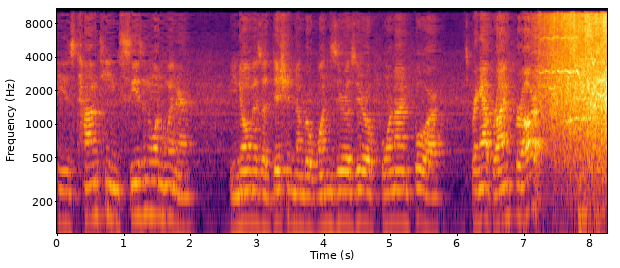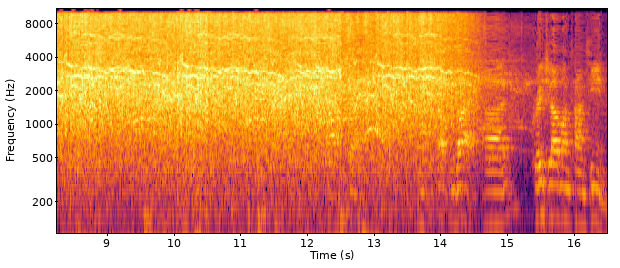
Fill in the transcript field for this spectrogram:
He is Tontine Season 1 winner. You know him as audition number 100494. Let's bring out Brian Ferrara. Stopping by. Uh, great job on Tontine.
